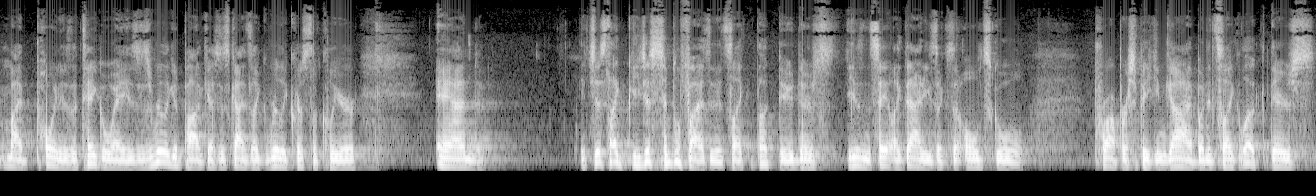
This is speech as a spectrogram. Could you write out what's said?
my point is the takeaway is it's a really good podcast. This guy's like really crystal clear, and it's just like he just simplifies it. It's like, look, dude, there's he doesn't say it like that. He's like an old school, proper speaking guy, but it's like, look, there's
